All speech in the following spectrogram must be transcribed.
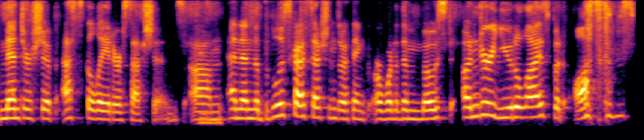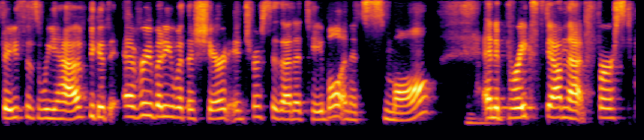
mentorship escalator sessions. Um, mm-hmm. and then the blue sky sessions, I think, are one of the most underutilized but awesome spaces we have because everybody with a shared interest is at a table and it's small. Mm-hmm. And it breaks down that first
